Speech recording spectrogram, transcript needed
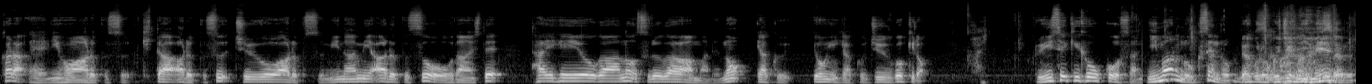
から、えー、日本アルプス北アルプス中央アルプス南アルプスを横断して太平洋側の駿河湾までの約415キロ。累積標高差2万6662メートル。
